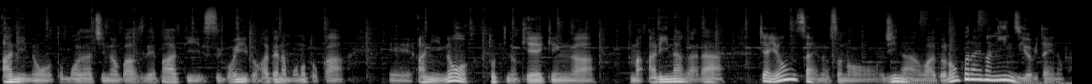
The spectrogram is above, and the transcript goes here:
兄の友達のバースデーパーティーすごいド派手なものとか、えー、兄の時の経験が、まあ、ありながらじゃあ4歳のその次男はどのくらいの人数呼びたいのか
